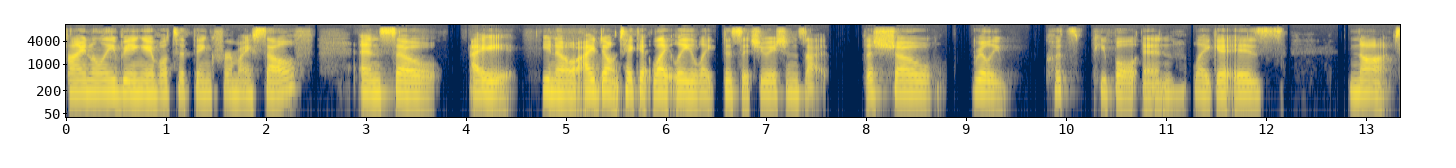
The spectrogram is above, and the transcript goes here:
finally being able to think for myself. And so I you know, I don't take it lightly, like the situations that the show really puts people in. Like it is not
